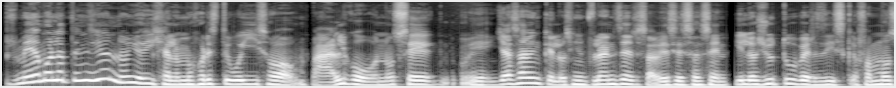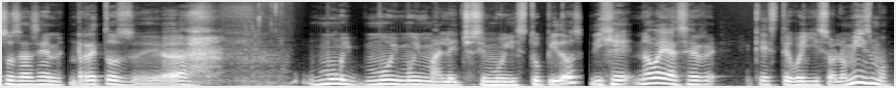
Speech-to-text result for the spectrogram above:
Pues me llamó la atención, ¿no? Yo dije, a lo mejor este güey hizo algo, no sé. Eh, ya saben que los influencers a veces hacen, y los youtubers, que famosos hacen retos ah, muy, muy, muy mal hechos y muy estúpidos. Dije, no vaya a ser que este güey hizo lo mismo.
